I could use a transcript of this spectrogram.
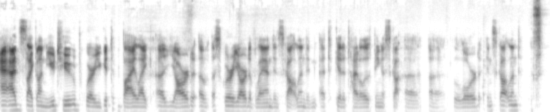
ads like on YouTube where you get to buy like a yard of a square yard of land in Scotland and uh, to get a title as being a Scot uh, uh, lord in Scotland.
